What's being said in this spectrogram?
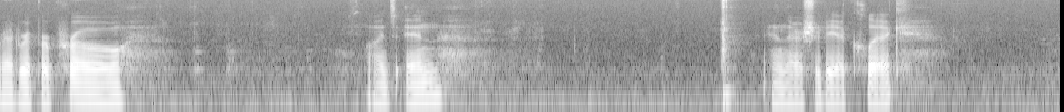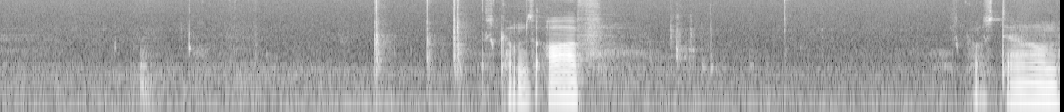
Threadripper Pro slides in and there should be a click. This comes off, this goes down.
